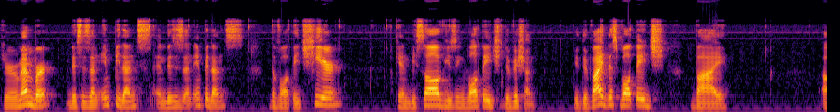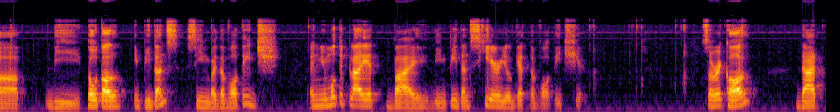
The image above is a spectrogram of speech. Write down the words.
If you remember, this is an impedance and this is an impedance the voltage here can be solved using voltage division. You divide this voltage by uh, the total impedance seen by the voltage and you multiply it by the impedance here, you'll get the voltage here. So recall that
